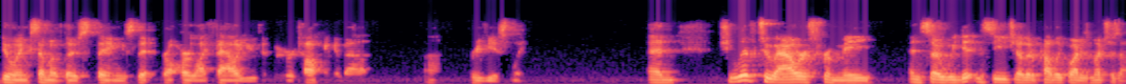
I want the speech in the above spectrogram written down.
doing some of those things that brought her life value that we were talking about uh, previously. And she lived two hours from me and so we didn't see each other probably quite as much as I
